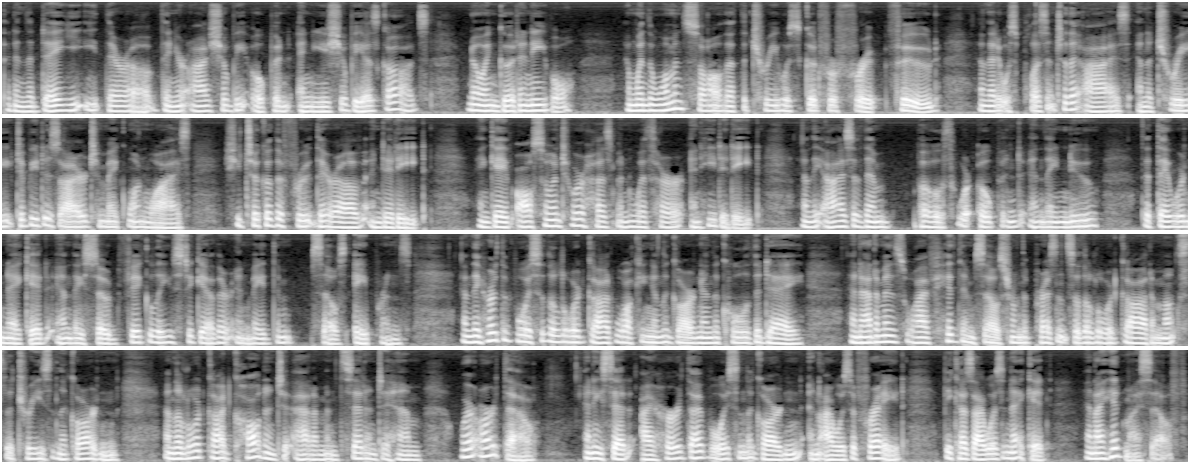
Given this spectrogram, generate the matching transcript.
that in the day ye eat thereof, then your eyes shall be opened, and ye shall be as gods, knowing good and evil. And when the woman saw that the tree was good for fruit, food, and that it was pleasant to the eyes, and a tree to be desired to make one wise, she took of the fruit thereof and did eat, and gave also unto her husband with her, and he did eat. And the eyes of them both were opened, and they knew that they were naked, and they sewed fig leaves together and made themselves aprons. And they heard the voice of the Lord God walking in the garden in the cool of the day. And Adam and his wife hid themselves from the presence of the Lord God amongst the trees in the garden. And the Lord God called unto Adam and said unto him, Where art thou? And he said, I heard thy voice in the garden, and I was afraid, because I was naked, and I hid myself.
